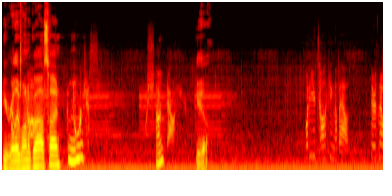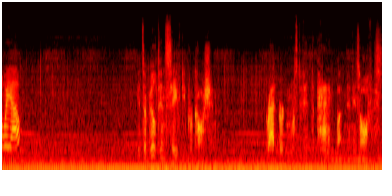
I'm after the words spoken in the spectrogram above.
You really want to go oh, outside? We're stuck mm-hmm. down here. Yeah. What are you talking about? There's no way out? It's a built-in safety precaution. Bradberton must have hit the panic button in his office.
